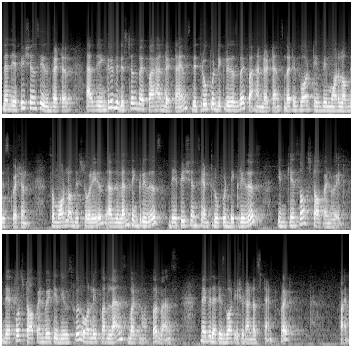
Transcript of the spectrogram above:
then the efficiency is better. As you increase the distance by 500 times the throughput decreases by 500 times. That is what is the moral of this question. So moral of the story is as the length increases the efficiency and throughput decreases in case of stop and wait. Therefore stop and wait is useful only for LANs but not for WANs maybe that is what you should understand right? Fine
